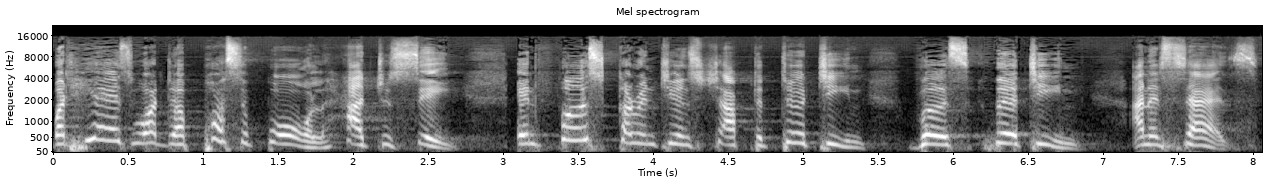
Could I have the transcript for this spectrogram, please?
But here's what the Apostle Paul had to say in 1 Corinthians chapter 13, verse 13. And it says,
